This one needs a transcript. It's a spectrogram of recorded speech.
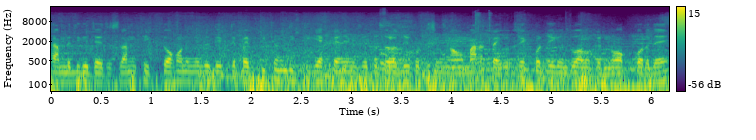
সামনের দিকে যাইতেছিলাম। ঠিক তখন কিন্তু দেখতে পাই পিছন দিক থেকে একটা নেমে কিন্তু দৌড়াদৌড়ি করতেছে এবং আমার মারা ট্রাই করতেছে। এক পর্যায়ে কিন্তু আমাকে নক করে দেয়।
